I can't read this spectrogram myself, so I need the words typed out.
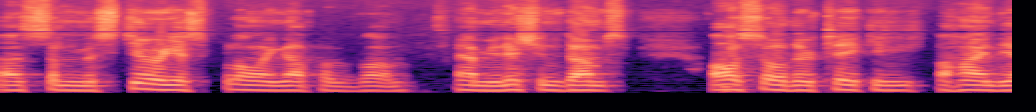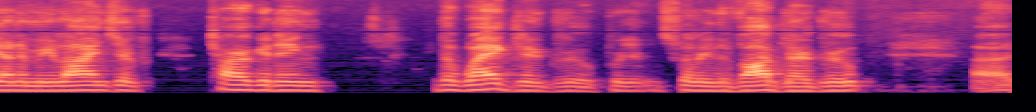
Uh, some mysterious blowing up of um, ammunition dumps. Also, they're taking behind the enemy lines of targeting the Wagner group. It's really the Wagner group. Uh,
